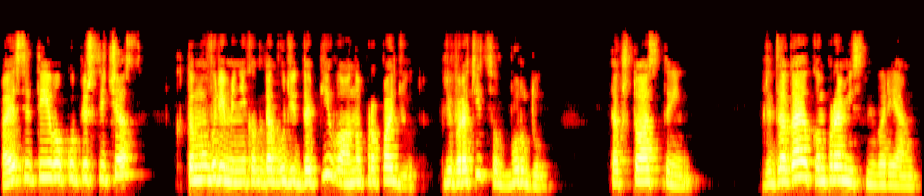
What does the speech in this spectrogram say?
А если ты его купишь сейчас, к тому времени, когда будет до пива, оно пропадет, превратится в бурду. Так что остынь. Предлагаю компромиссный вариант.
